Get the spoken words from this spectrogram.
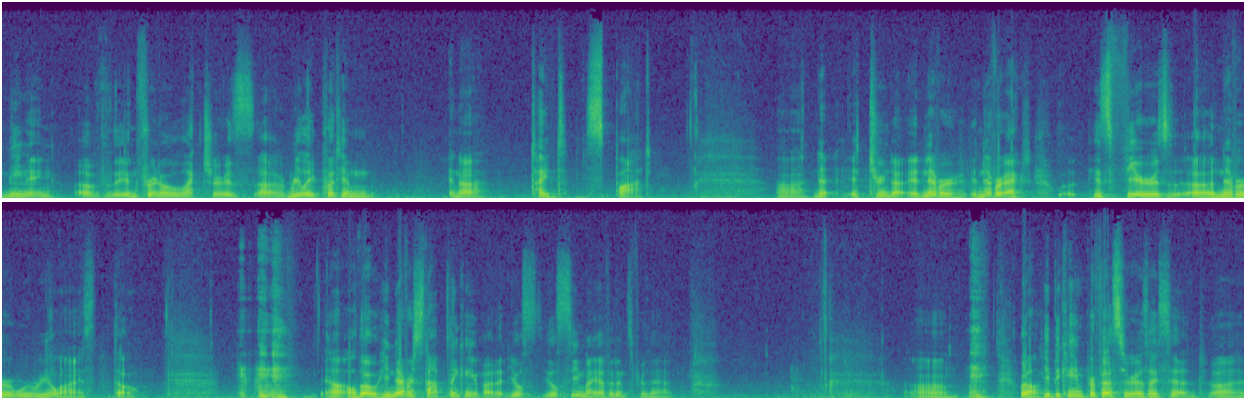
meaning of the Inferno lectures uh, really put him in a tight spot. Uh, it turned out it never, it never act, his fears uh, never were realized, though. Uh, although he never stopped thinking about it. You'll, you'll see my evidence for that. Um, well, he became professor, as I said, uh,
